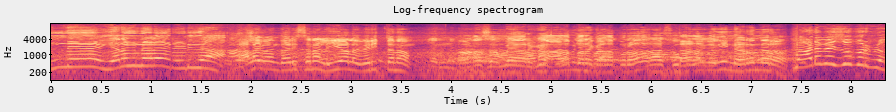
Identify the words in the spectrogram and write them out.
அண்ணே இறங்குனாலே ரெடி தான். தலைவன் தரிசனம் லியோல வெறித்தனம். படம் செம்மையா இருக்கு. அளப்பற கலப்புறம். தளபதி நிரந்தரம். படமே சூப்பர் ப்ரோ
